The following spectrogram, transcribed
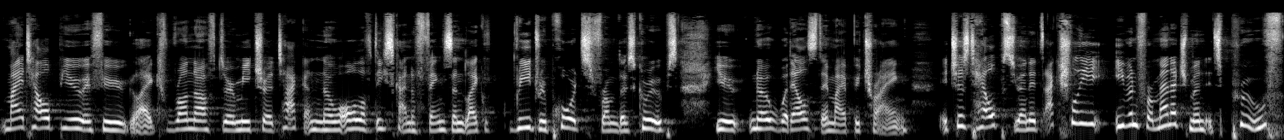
might help you if you like run after MITRE ATT&CK and know all of these kind of things and like read reports from those groups. You know what else they might be trying. It just helps you. And it's actually, even for management, it's proof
